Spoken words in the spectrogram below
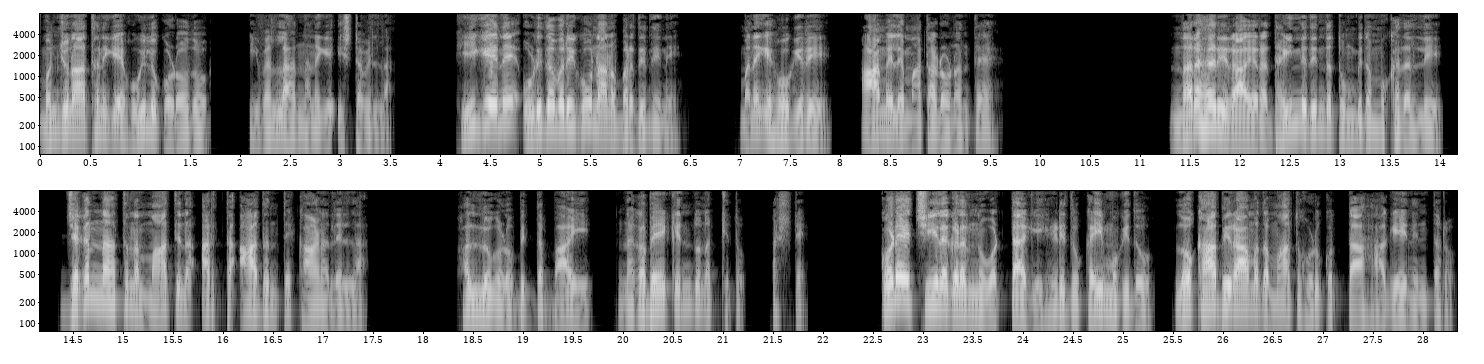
ಮಂಜುನಾಥನಿಗೆ ಹುಯಿಲು ಕೊಡೋದು ಇವೆಲ್ಲ ನನಗೆ ಇಷ್ಟವಿಲ್ಲ. ಹೀಗೇನೆ ಉಳಿದವರಿಗೂ ನಾನು ಬರೆದಿದ್ದೀನಿ. ಮನೆಗೆ ಹೋಗಿರಿ, ಆಮೇಲೆ ಮಾತಾಡೋಣಂತೆ. ನರಹರಿರಾಯರ ಧೈನ್ಯದಿಂದ ತುಂಬಿದ ಮುಖದಲ್ಲಿ ಜಗನ್ನಾಥನ ಮಾತಿನ ಅರ್ಥ ಆದಂತೆ ಕಾಣಲಿಲ್ಲ. ಹಲ್ಲುಗಳು ಬಿದ್ದ ಬಾಯಿ ನಗಬೇಕೆಂದು ನಕ್ಕಿತು ಅಷ್ಟೆ. ಕೊಡೆ ಚೀಲಗಳನ್ನು ಒಟ್ಟಾಗಿ ಹಿಡಿದು ಕೈಮುಗಿದು ಲೋಕಾಭಿರಾಮದ ಮಾತು ಹುಡುಕುತ್ತಾ ಹಾಗೇ ನಿಂತರು.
